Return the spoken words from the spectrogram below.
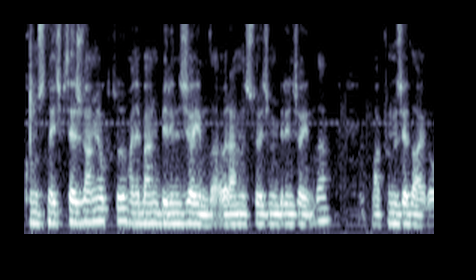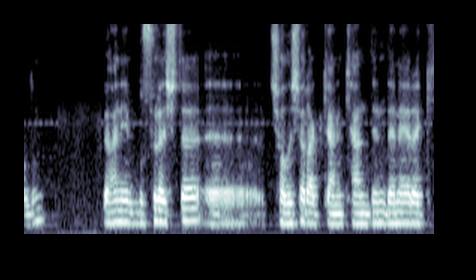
konusunda hiçbir tecrübem yoktu. Hani ben birinci ayımda, öğrenme sürecimin birinci ayında makro müziğe dahil oldum. Ve hani bu süreçte e, çalışarak yani kendin deneyerek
